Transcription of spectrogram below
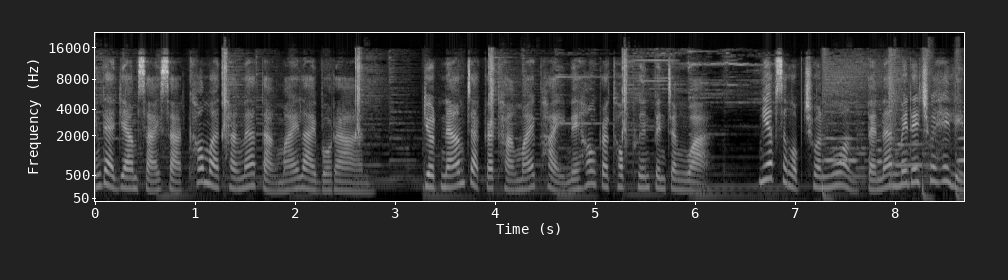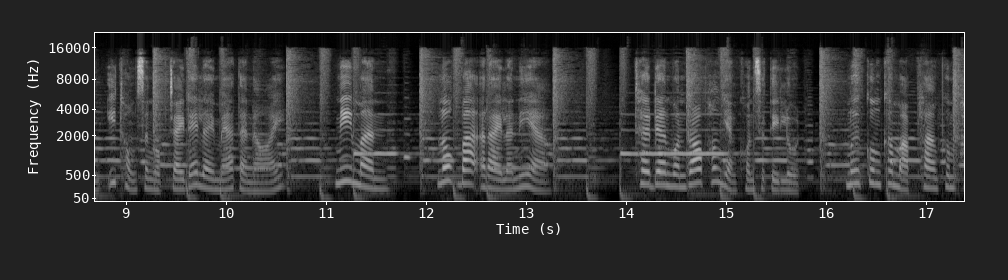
งแดดยามสายสาดเข้ามาทางหน้าต่างไม้ลายโบราณ หยดน้ำจากกระถางไม้ไผ่ในห้องกระทบพื้นเป็นจังหวะ เงียบสงบชวนง่วง แต่นั่นไม่ได้ช่วยให้หลินอี้ถงสงบใจได้เลยแม้แต่น้อย นี่มัน โลกบ้าอะไรละเนี่ย เธอเดินวนรอบห้องอย่างคนสติหลุด มือกุมขมับพลางพึมพ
